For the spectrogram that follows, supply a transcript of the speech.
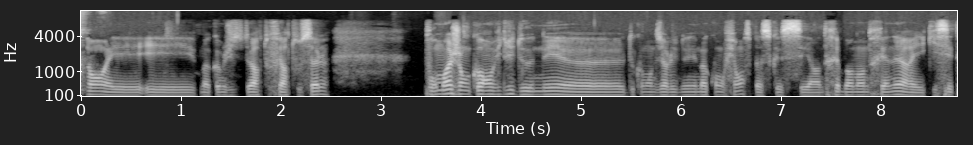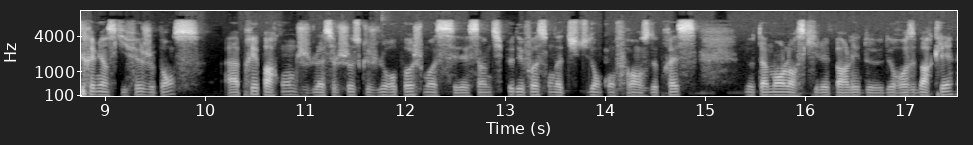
le temps et, et bah, comme je disais tout à l'heure, tout faire tout seul. Pour moi, j'ai encore envie de lui donner, de comment dire, lui donner ma confiance parce que c'est un très bon entraîneur et qui sait très bien ce qu'il fait, je pense. Après, par contre, la seule chose que je lui reproche, moi, c'est un petit peu des fois son attitude en conférence de presse, notamment lorsqu'il est parlé de, Ross Barclay.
